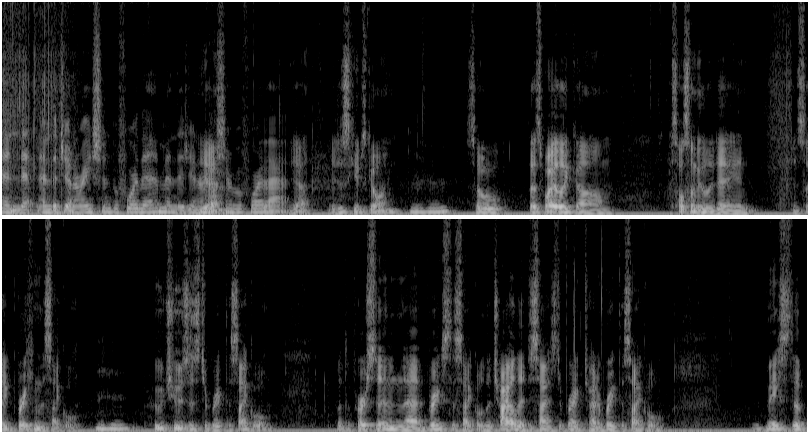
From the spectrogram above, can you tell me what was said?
and the- and the generation before them, and the generation before that. Yeah, it just keeps going. Mm-hmm. So that's why like um, I saw something the other day, and it's like breaking the cycle. Mm-hmm. who chooses to break the cycle but the person that breaks the cycle the child that decides to break try to break the cycle makes the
